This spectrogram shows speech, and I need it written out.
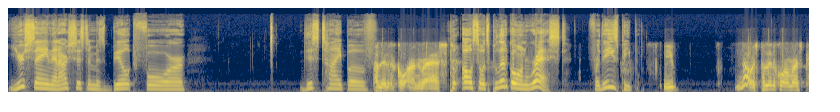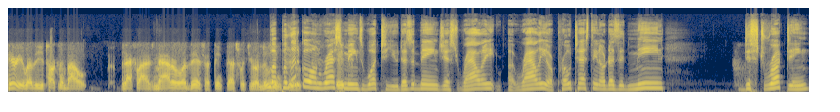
You're saying that our system is built for this type of political unrest. Po- oh, so it's political unrest for these people. No, it's political unrest. Period. Whether you're talking about Black Lives Matter or this, I think that's what you're alluding to. But political to. unrest it's, means what to you? Does it mean just rally, uh, rally or protesting, or does it mean destructing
